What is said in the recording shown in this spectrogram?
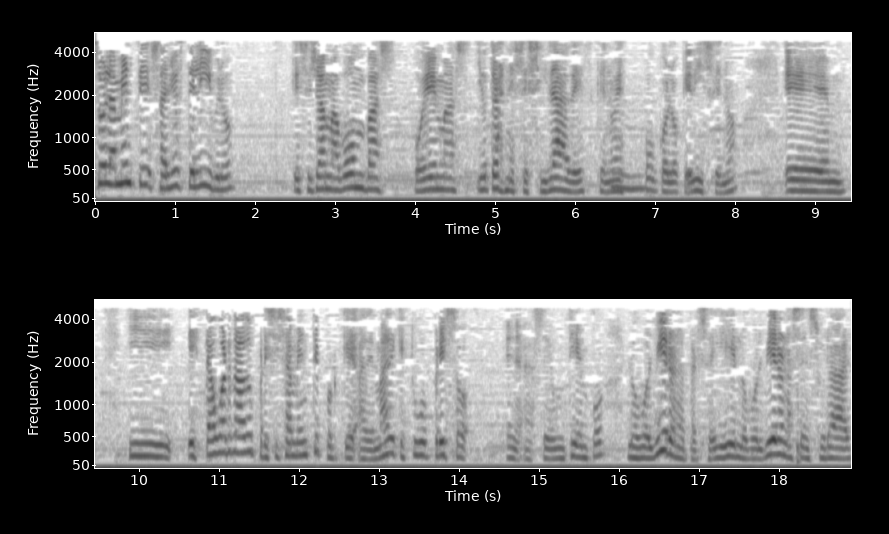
solamente salió este libro que se llama bombas poemas y otras necesidades que no es poco lo que dice no eh, y está guardado precisamente porque además de que estuvo preso hace un tiempo, lo volvieron a perseguir, lo volvieron a censurar.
